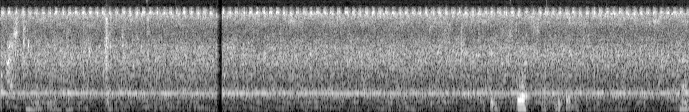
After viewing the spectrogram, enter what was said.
পাঁচটা লোক নিয়ে বুঝতে পারছি না কি বলতে চাই। হ্যাঁ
